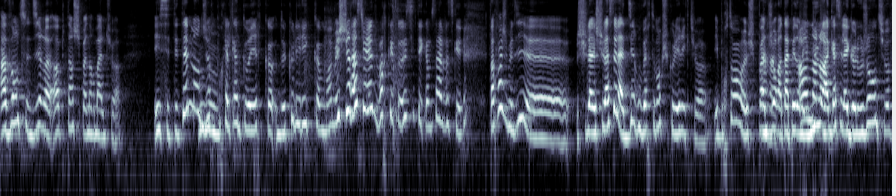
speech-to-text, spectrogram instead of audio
avant de se dire oh putain, je suis pas normal, tu vois. Et c'était tellement dur mhm. pour quelqu'un de, de, colérique comme moi. Mais je suis rassurée de voir que toi aussi t'es comme ça parce que parfois je me dis, euh, je, suis la, je suis la seule à dire ouvertement que je suis colérique, tu vois. Et pourtant, je suis pas du genre à taper dans les oh, murs, à casser la gueule aux gens, tu vois.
